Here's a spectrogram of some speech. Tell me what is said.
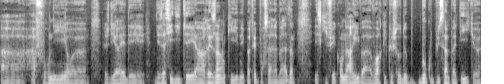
à, fournir, je dirais, des acidités à un raisin qui n'est pas fait pour ça à la base et ce qui fait qu'on arrive à avoir quelque chose de beaucoup plus sympathique euh,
